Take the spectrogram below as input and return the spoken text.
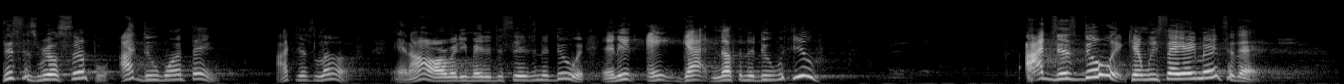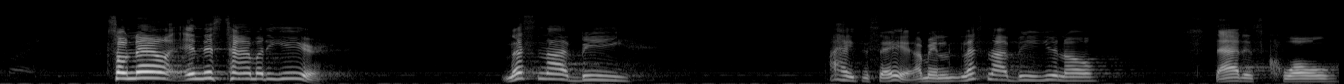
This is real simple. I do one thing I just love. And I already made a decision to do it. And it ain't got nothing to do with you. I just do it. Can we say amen to that? So now, in this time of the year, let's not be, I hate to say it, I mean, let's not be, you know, status quo,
